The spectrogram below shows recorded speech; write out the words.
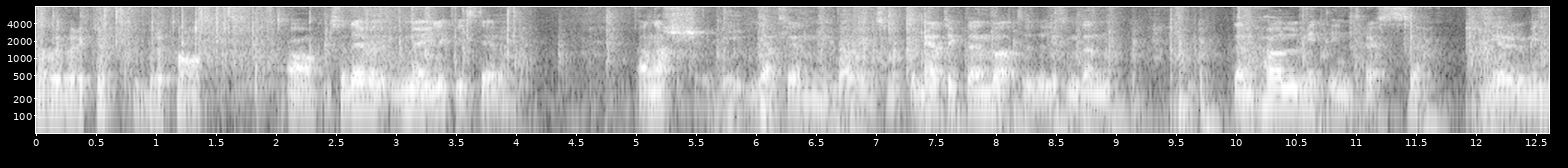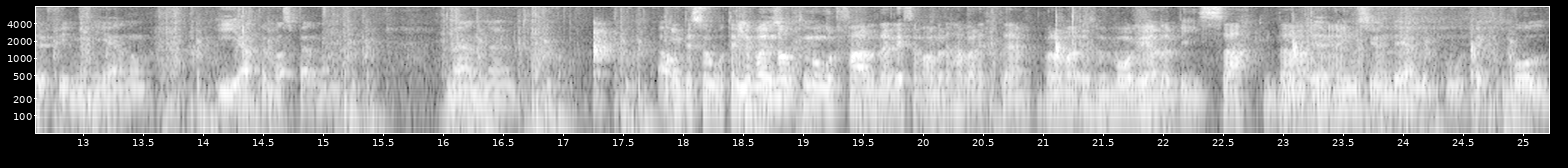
Det var ju riktigt brutalt. Ja, så det är väl möjligtvis det då. Annars egentligen var det inte så mycket. Men jag tyckte ändå att det liksom den, den höll mitt intresse mer eller mindre filmen igenom. I att den var spännande. Men... eh, Ja, Inte så otäckt. Det var något mordfall där liksom, ja men det här var lite... Och de var, liksom, vågade ju ändå visa det dödingar. finns ju en del otäckt våld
